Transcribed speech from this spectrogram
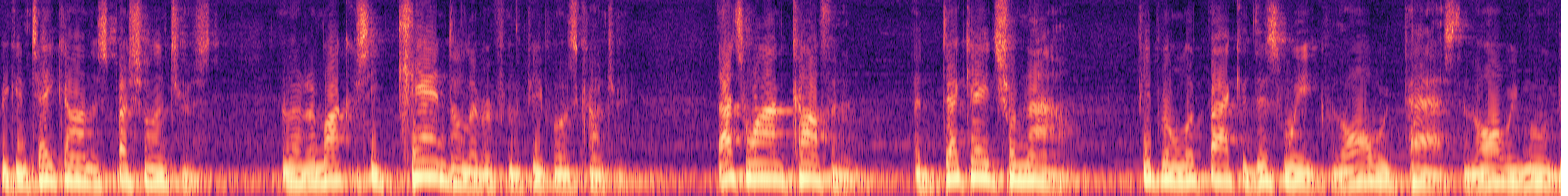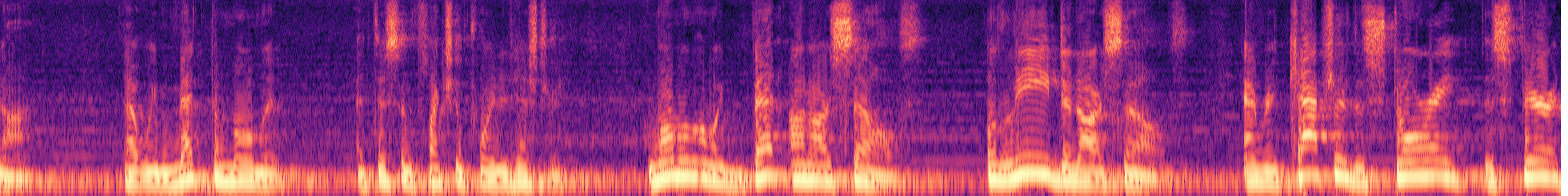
We can take on the special interest, and our democracy can deliver for the people of this country. That's why I'm confident that decades from now, people will look back at this week with all we've passed and all we've moved on that we met the moment at this inflection point in history. A moment when we bet on ourselves, believed in ourselves, and recaptured the story, the spirit,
